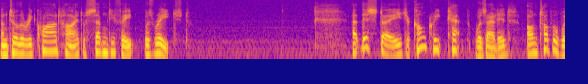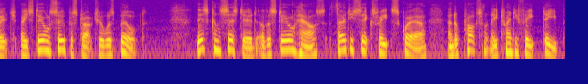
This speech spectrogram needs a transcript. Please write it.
until the required height of 70 feet was reached. At this stage, a concrete cap was added, on top of which a steel superstructure was built. This consisted of a steel house 36 feet square and approximately 20 feet deep.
